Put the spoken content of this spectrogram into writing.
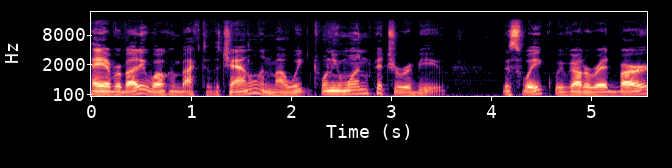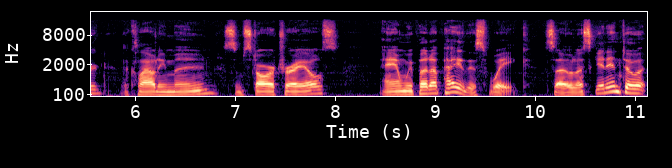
Hey everybody, welcome back to the channel and my week 21 picture review. This week we've got a red bird, a cloudy moon, some star trails, and we put up hay this week. So let's get into it.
